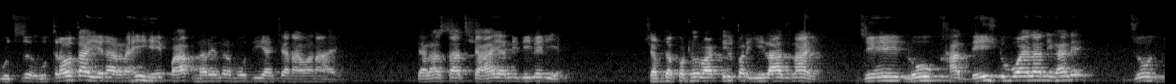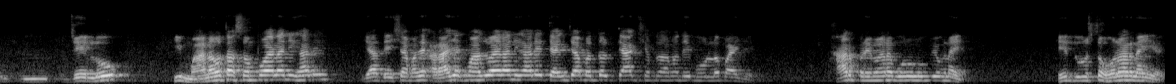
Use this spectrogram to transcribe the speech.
उच उतरवता येणार नाही हे पाप नरेंद्र मोदी यांच्या नावानं आहे. त्याला साथ शहा यांनी दिलेली आहे. शब्द कठोर वाटतील पण इलाज नाही. जे लोक हा देश डुबवायला निघाले जो जे लोक ही मानवता संपवायला निघाले या देशामध्ये अराजक माजवायला निघाले त्यांच्याबद्दल त्याच शब्दामध्ये बोललं पाहिजे. फार प्रेमानं बोलून उपयोग नाही. हे दुरुस्त होणार नाही आहे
